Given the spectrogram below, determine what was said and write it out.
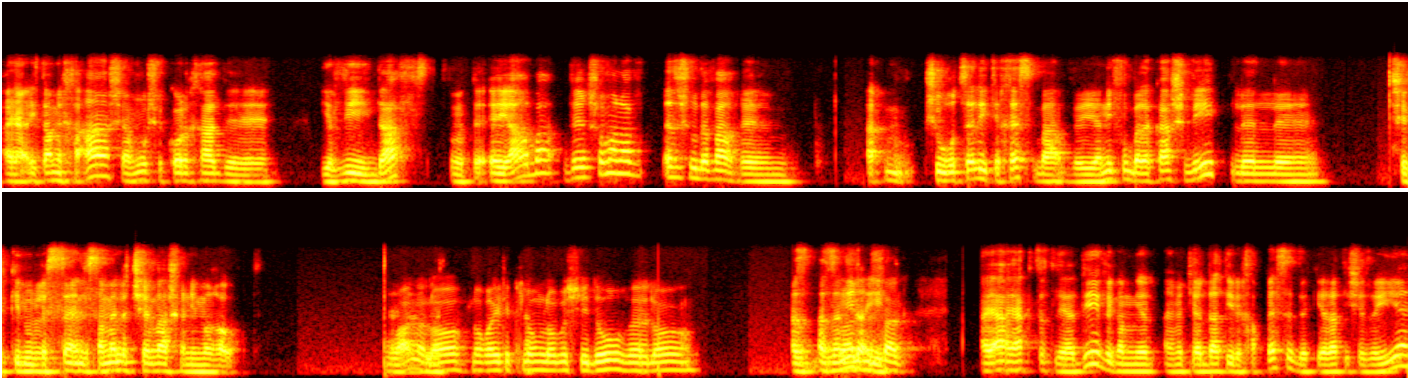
הייתה מחאה שאמרו שכל אחד אה, יביא דף, זאת אומרת A4, וירשום עליו איזשהו דבר אה, שהוא רוצה להתייחס בה, ויניפו בדקה השביעית, שכאילו לסמל את שבע השנים הרעות. וואלה, לא, לא ראיתי כלום, לא בשידור ולא... אז אני ראיתי. היה, היה קצת לידי וגם האמת שידעתי לחפש את זה כי ידעתי שזה יהיה,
